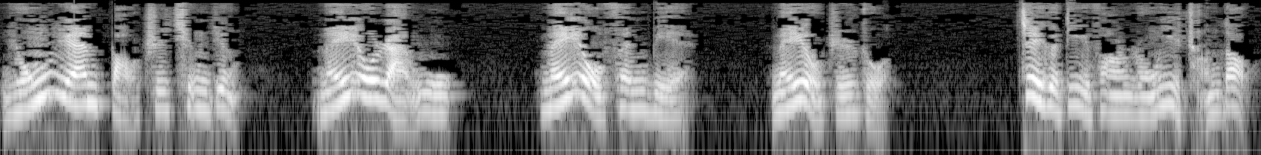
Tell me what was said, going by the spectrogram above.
永远保持清净，没有染污，没有分别，没有执着。这个地方容易成道。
